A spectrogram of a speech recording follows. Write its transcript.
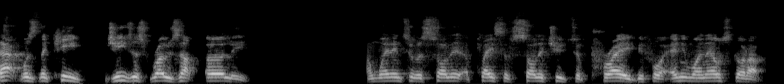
That was the key. Jesus rose up early and went into a solid a place of solitude to pray before anyone else got up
